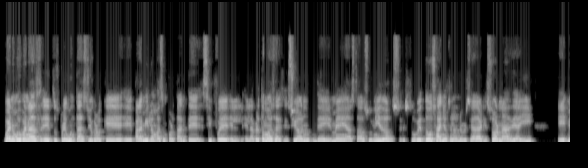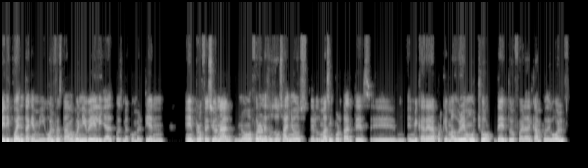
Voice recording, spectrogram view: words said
Bueno, muy buenas eh, tus preguntas. Yo creo que eh, para mí lo más importante sí fue el, haber tomado esa decisión de irme a Estados Unidos. Estuve dos años en la Universidad de Arizona, de ahí eh, me di cuenta que mi golf estaba a buen nivel y ya después me convertí en, profesional, ¿no? Fueron esos dos años de los más importantes en mi carrera porque maduré mucho dentro y fuera del campo de golf.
